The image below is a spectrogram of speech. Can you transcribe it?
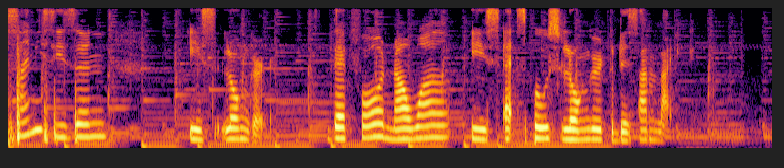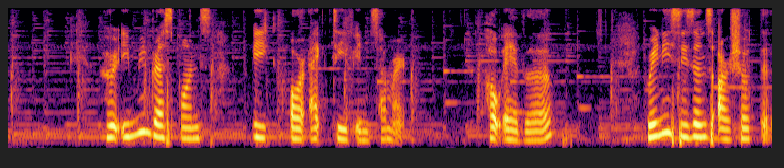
sunny season is longer. Therefore, Nawal is exposed longer to the sunlight. Her immune response peak or active in summer. However, rainy seasons are shorter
